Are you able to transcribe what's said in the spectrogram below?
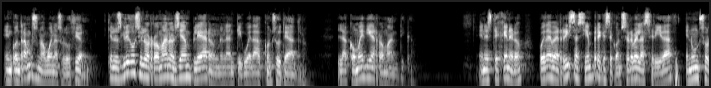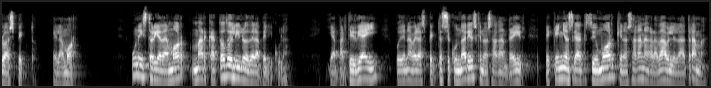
encontramos una buena solución, que los griegos y los romanos ya emplearon en la antigüedad con su teatro, la comedia romántica. En este género puede haber risa siempre que se conserve la seriedad en un solo aspecto, el amor. Una historia de amor marca todo el hilo de la película, y a partir de ahí pueden haber aspectos secundarios que nos hagan reír, pequeños gags de humor que nos hagan agradable la trama,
